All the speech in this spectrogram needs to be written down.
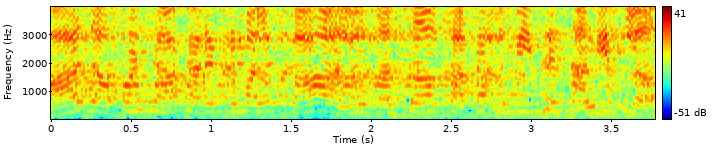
आज आपण ह्या कार्यक्रमाला का आलो तसं काका तुम्ही इथे सांगितलं.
